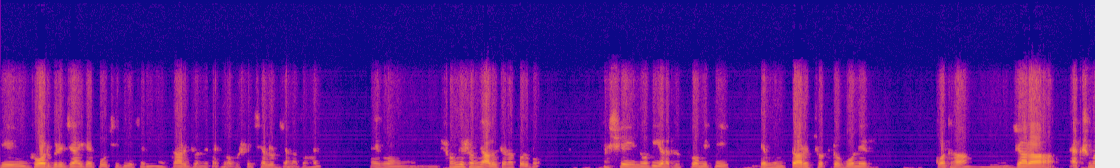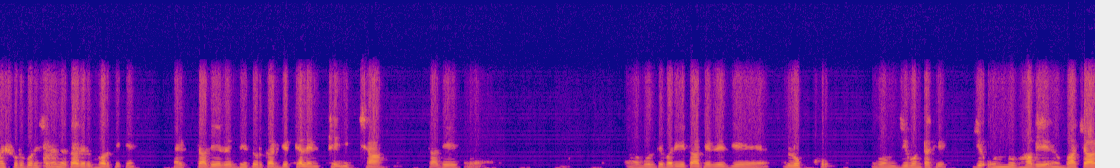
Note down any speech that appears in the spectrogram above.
যে গর্বের জায়গায় পৌঁছে দিয়েছেন, তার জন্য তাকে অবশ্যই স্যালুট জানাতে হয় এবং সঙ্গে সঙ্গে আলোচনা করব সেই নদীয়ার প্রমিতি এবং তার ছোট্ট বোনের কথা। যারা একসময় শুরু করেছিলেন, তাদের ঘর থেকে তাদের ভেতরকার যে ট্যালেন্ট ইচ্ছা, তাদের বলতে পারি তাদের যে লক্ষ্য এবং জীবনটাকে যে অন্যভাবে বাঁচার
